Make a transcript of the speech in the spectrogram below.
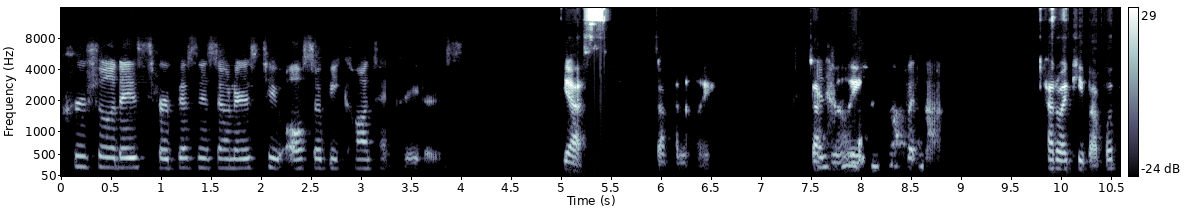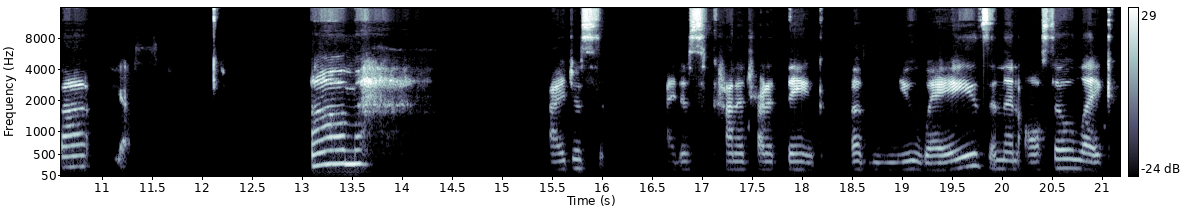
crucial it is for business owners to also be content creators? Yes, definitely. Definitely. how do, how do I keep up with that? Yes. Um I just I just kind of try to think of new ways and then also like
